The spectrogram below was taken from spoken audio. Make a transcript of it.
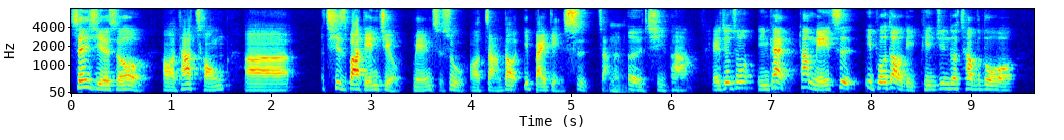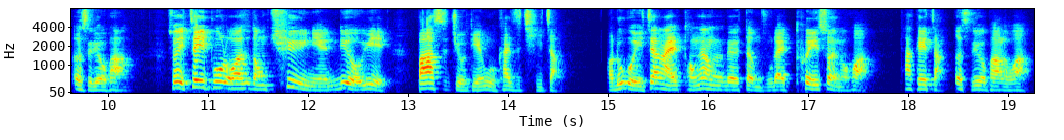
升息的时候哦，它从啊。七十八点九美元指数啊，涨到一百点四，涨了二七趴。也就是说，你看它每一次一波到底，平均都差不多哦，二十六趴。所以这一波的话，是从去年六月八十九点五开始起涨啊。如果以将来同样的等幅来推算的话，它可以涨二十六趴的话，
